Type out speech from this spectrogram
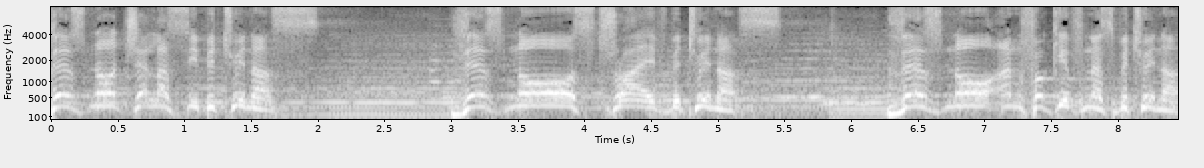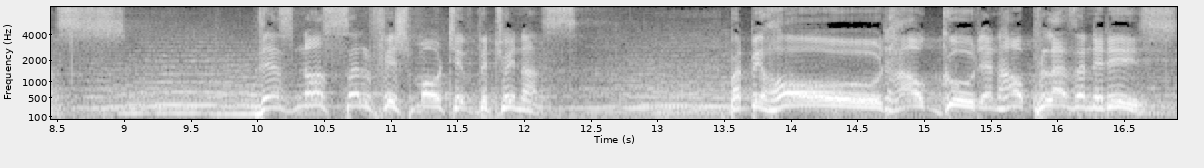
there's no jealousy between us, there's no strife between us, there's no unforgiveness between us, there's no selfish motive between us. But behold, how good and how pleasant it is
